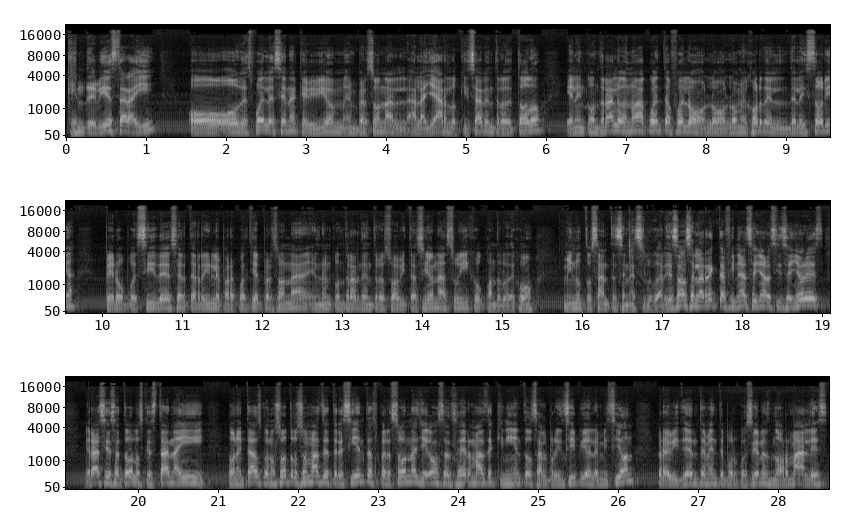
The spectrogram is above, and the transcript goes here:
que debía estar ahí, o, después la escena que vivió en, persona al, al hallarlo, quizá dentro de todo, el encontrarlo de nueva cuenta fue lo, lo- mejor de la historia, pero pues sí debe ser terrible para cualquier persona el no encontrar dentro de su habitación a su hijo cuando lo dejó minutos antes en ese lugar. Ya estamos en la recta final, señoras y señores. Gracias a todos los que están ahí conectados con nosotros. Son más de 300 personas. Llegamos a ser más de 500 al principio de la emisión, pero evidentemente por cuestiones normales,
